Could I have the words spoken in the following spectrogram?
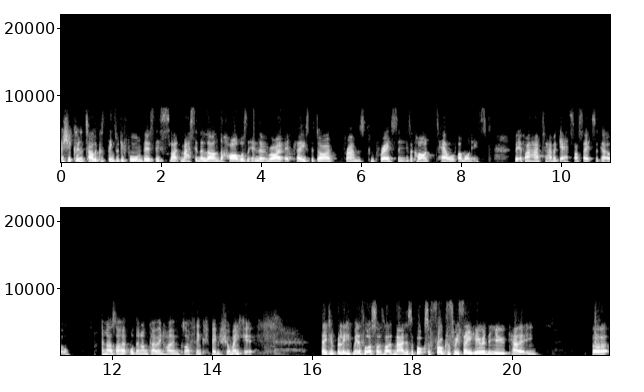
and she couldn't tell because things were deformed. There's this like mass in the lung, the heart wasn't in the right place, the diaphragm was compressed, and I can't tell if I'm honest. But if I had to have a guess, I'll say it's a girl. And I was like, well, then I'm going home because I think maybe she'll make it. They didn't believe me. They thought I was like mad as a box of frogs, as we say here in the UK. But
